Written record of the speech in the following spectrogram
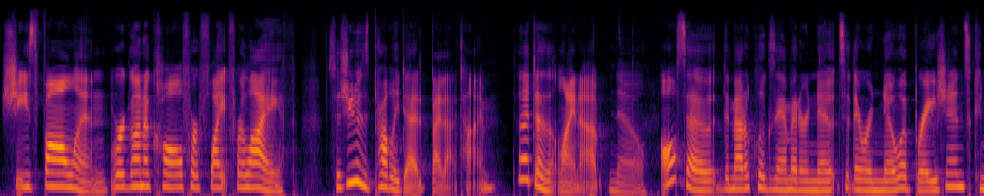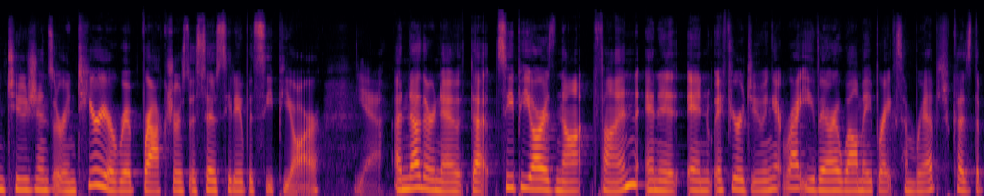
she's fallen. We're going to call for flight for life." So she was probably dead by that time. That doesn't line up. No. Also, the medical examiner notes that there were no abrasions, contusions, or interior rib fractures associated with CPR. Yeah. Another note that CPR is not fun, and it and if you're doing it right, you very well may break some ribs because the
